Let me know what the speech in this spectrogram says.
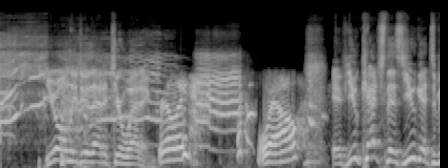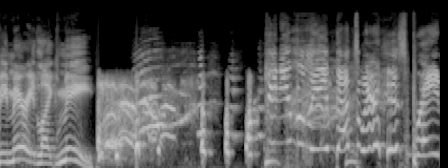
you only do that at your wedding. Really? Well, If you catch this, you get to be married like me. Can you believe that's where his brain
